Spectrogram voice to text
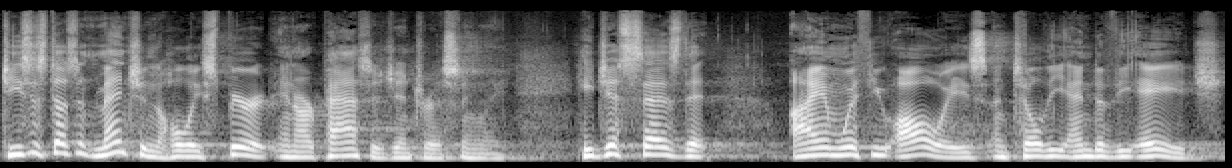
Jesus doesn't mention the Holy Spirit in our passage, interestingly. He just says that I am with you always until the end of the age.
